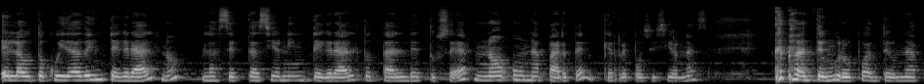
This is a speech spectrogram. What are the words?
El autocuidado integral, ¿no? La aceptación integral total de tu ser, no una parte que reposicionas ante un grupo, ante una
